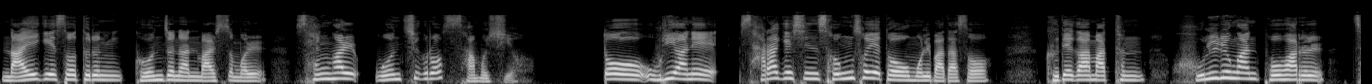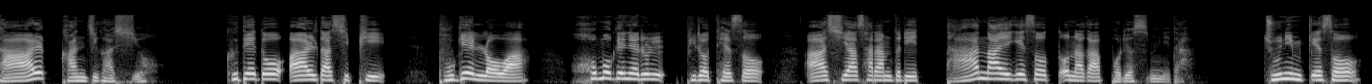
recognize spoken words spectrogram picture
나에게서 들은 건전한 말씀을 생활 원칙으로 삼으시오. 또 우리 안에 살아계신 성소의 도움을 받아서 그대가 맡은 훌륭한 보화를 잘 간직하시오. 그대도 알다시피 부겔로와 호모게네를 비롯해서 아시아 사람들이 다 나에게서 떠나가 버렸습니다. 주님께서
